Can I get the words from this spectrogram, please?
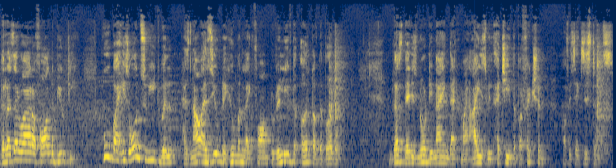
the reservoir of all the beauty, who by his own sweet will has now assumed a human like form to relieve the earth of the burden. Thus, there is no denying that my eyes will achieve the perfection of its existence.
